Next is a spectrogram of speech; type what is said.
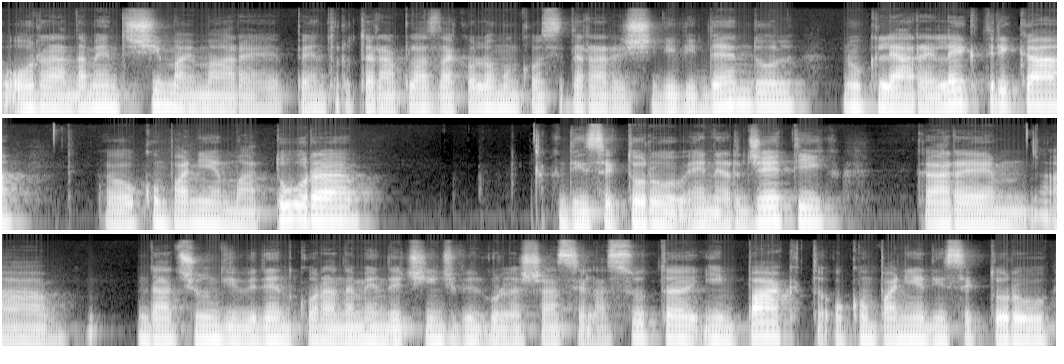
un randament și mai mare pentru Teraplast dacă luăm în considerare și dividendul. Nuclear Electrica, uh, o companie matură din sectorul energetic, care a dat și un dividend cu un randament de 5,6%, Impact, o companie din sectorul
